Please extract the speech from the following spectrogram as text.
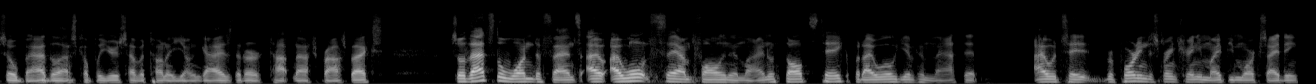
so bad the last couple years, have a ton of young guys that are top notch prospects. So that's the one defense. I, I won't say I'm falling in line with Dalt's take, but I will give him that. That I would say reporting to spring training might be more exciting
